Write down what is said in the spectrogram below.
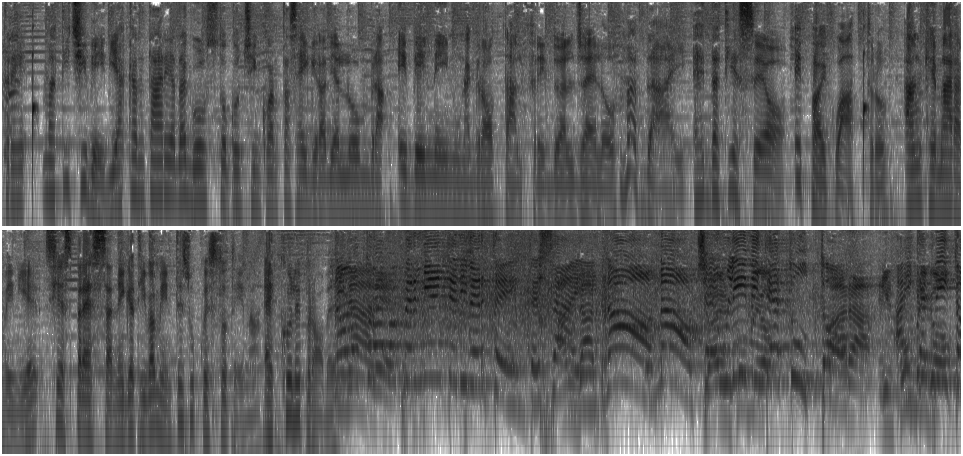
3. Ma ti ci vedi a cantare ad agosto con 56 gradi all'ombra e venne in una grotta al freddo e al gelo? Ma dai, è da TSO. E poi 4. Anche Mara Venier si è espressa negativamente su questo tema. Ecco le prove. Non lo trovo per niente divertente, sai? Andate. No! C'è un limite a tutto. Guarda, il Hai pubblico, capito?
